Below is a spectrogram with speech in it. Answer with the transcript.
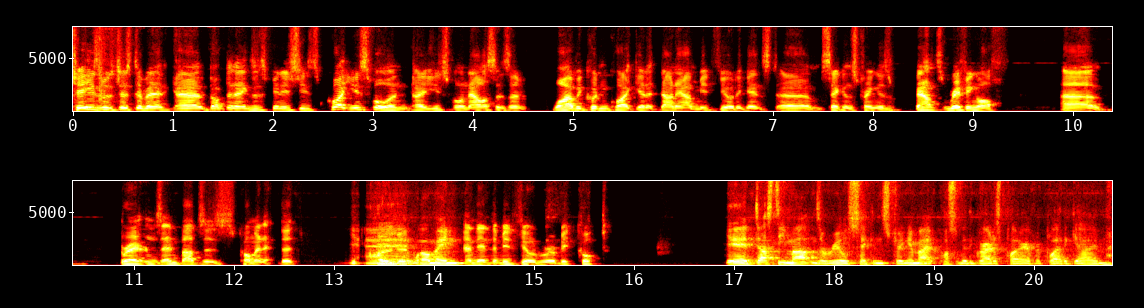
Cheese was just about uh, Dr. Nangs has finished his quite useful and uh, useful analysis of why we couldn't quite get it done our midfield against um, second stringers, bounce riffing off uh, Brereton's and Bubs's comment that, Yeah. Hogan. Well, I mean, and then the midfield were a bit cooked. yeah, Dusty Martin's a real second stringer, mate. Possibly the greatest player ever to play the game.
